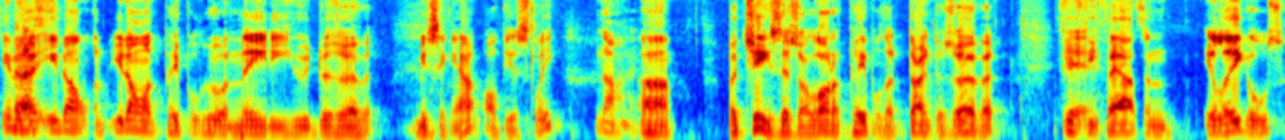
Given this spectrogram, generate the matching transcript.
You know, you don't want you don't want people who are needy who deserve it missing out. Obviously, no. um, but geez, there's a lot of people that don't deserve it. Yeah. Fifty thousand illegals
